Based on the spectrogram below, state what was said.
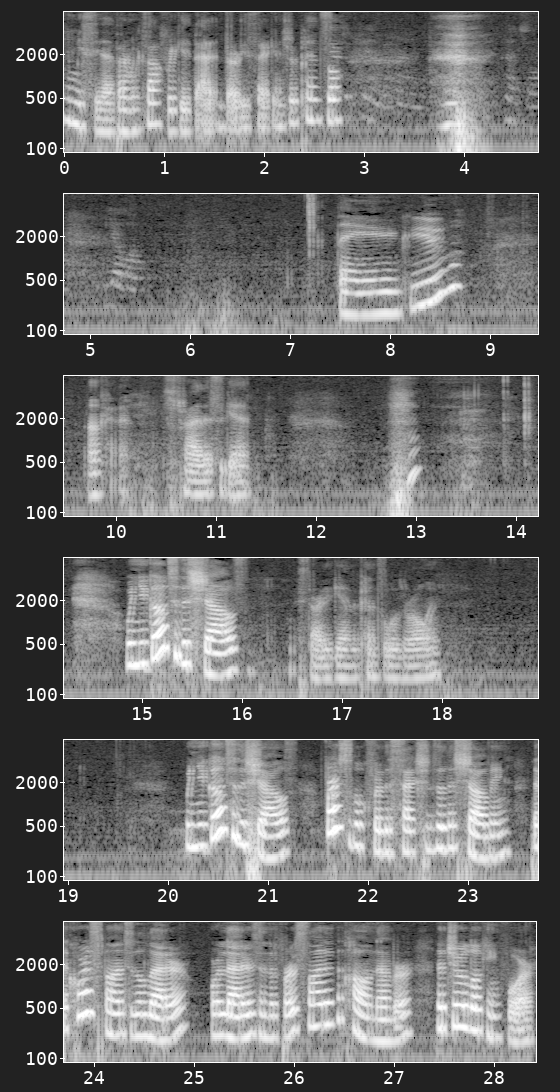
Let me see that thermix. I'll forget that in 30 seconds. Your pencil? Thank you. Okay, let's try this again. when you go to the shelves, start again, the pencil is rolling. When you go to the shelves, first look for the sections of the shelving that correspond to the letter or letters in the first line of the call number that you are looking for.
